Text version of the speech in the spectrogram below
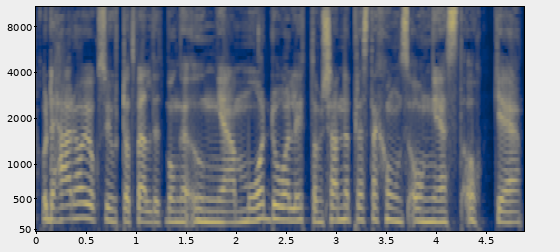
Och det här har ju också gjort att väldigt många unga mår dåligt, de känner prestationsångest och eh,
